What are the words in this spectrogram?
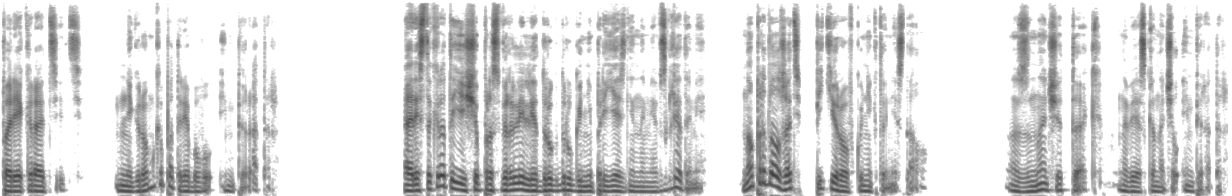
«Прекратить», — негромко потребовал император. Аристократы еще просверлили друг друга неприязненными взглядами, но продолжать пикировку никто не стал. «Значит так», — веско начал император.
